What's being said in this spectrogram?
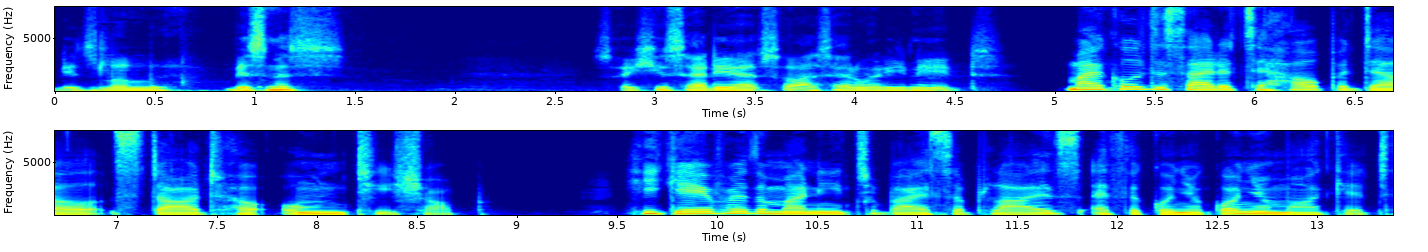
this little business? So she said yes. So I said, What do you need? Michael decided to help Adhel start her own tea shop. He gave her the money to buy supplies at the Coño market,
